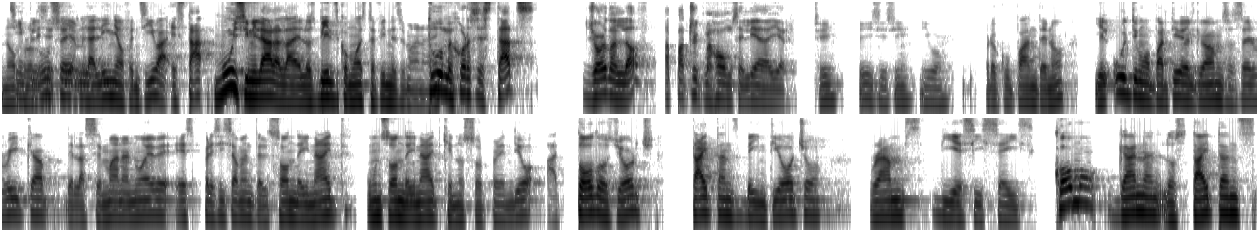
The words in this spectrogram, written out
No Simple produce. La línea ofensiva está muy similar a la de los Bills como este fin de semana. ¿eh? Tuvo mejores stats Jordan Love a Patrick Mahomes el día de ayer. Sí, sí, sí, sí. Digo, preocupante, ¿no? Y el último partido del que vamos a hacer recap de la semana 9 es precisamente el Sunday Night. Un Sunday Night que nos sorprendió a todos, George. Titans 28, Rams 16. ¿Cómo ganan los Titans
